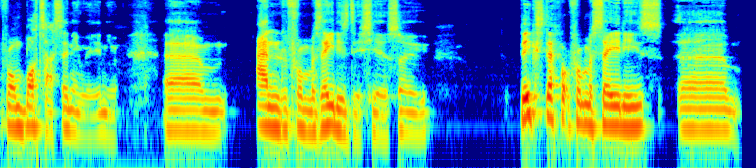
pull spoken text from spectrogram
from Bottas anyway. Anyway, um, and from Mercedes this year. So big step up from Mercedes. Um,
